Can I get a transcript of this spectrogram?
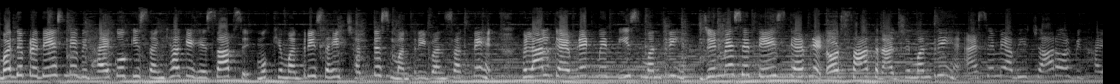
मध्य प्रदेश में विधायकों की संख्या के हिसाब से मुख्यमंत्री सहित छत्तीस मंत्री बन सकते हैं। फ़िलहाल फ़िलहाल कैबिनेट में 30 मंत्री हैं, जिनमें से 23 कैबिनेट और सात राज्य मंत्री हैं। ऐसे में अभी चार और विधायकों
